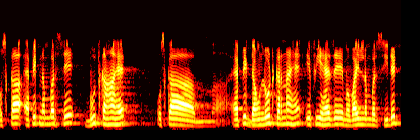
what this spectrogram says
उसका एपिक नंबर से बूथ कहाँ है उसका एपिक डाउनलोड करना है। If he has a mobile number seeded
